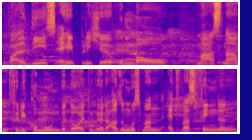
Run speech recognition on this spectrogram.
weil dies erhebliche Umbaumaßnahmen für die Kommunen bedeuten würde. Also muss man etwas finden,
